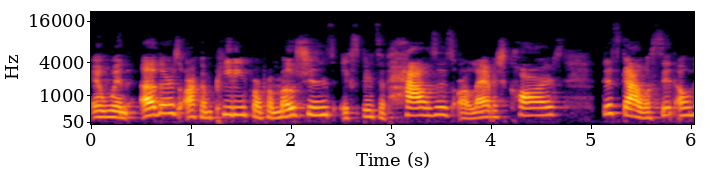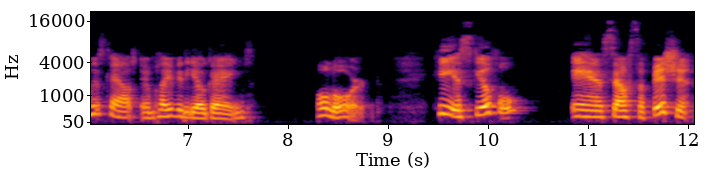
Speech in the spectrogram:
And when others are competing for promotions, expensive houses, or lavish cars, this guy will sit on his couch and play video games. Oh, Lord. He is skillful and self sufficient,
